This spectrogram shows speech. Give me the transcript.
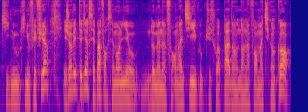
qui nous qui nous fait fuir. Et j'ai envie de te dire c'est pas forcément lié au domaine informatique ou que tu sois pas dans, dans l'informatique encore.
